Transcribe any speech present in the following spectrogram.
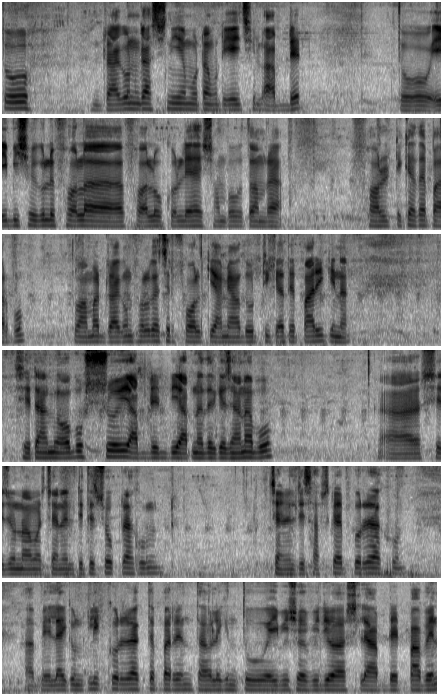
তো ড্রাগন গাছ নিয়ে মোটামুটি এই ছিল আপডেট। তো এই বিষয়গুলো ফলো ফলো করলে সম্ভবত আমরা ফল টিকাতে পারব। তো আমার ড্রাগন ফল গাছের ফল কি আমি আদৌ টিকাতে পারি কি না সেটা আমি অবশ্যই আপডেট দিয়ে আপনাদেরকে জানাব। আর সেজন্য আমার চ্যানেলটিতে চোখ রাখুন, চ্যানেলটি সাবস্ক্রাইব করে রাখুন। বেল আইকন ক্লিক করে রাখতে পারেন, তাহলে কিন্তু এই বিষয়ে ভিডিও আসলে আপডেট পাবেন।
